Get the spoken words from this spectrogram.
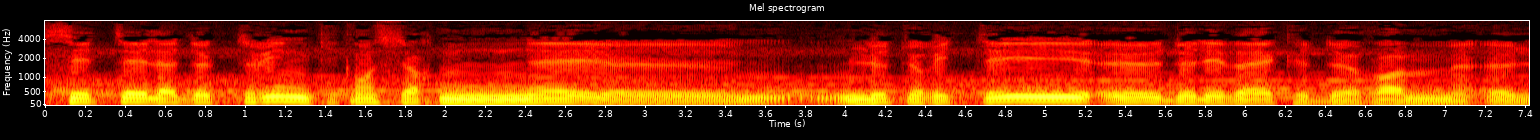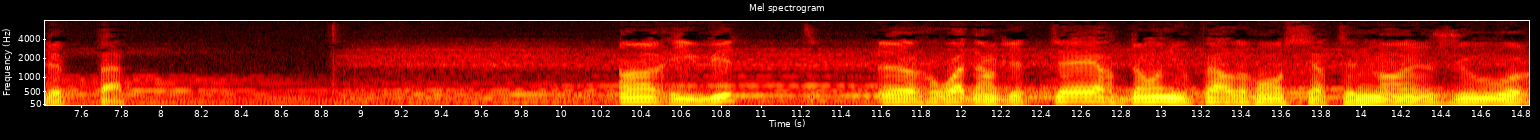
c'était la doctrine qui concernait euh, l'autorité euh, de l'évêque de Rome, euh, le pape. Henri VIII, roi d'Angleterre, dont nous parlerons certainement un jour,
